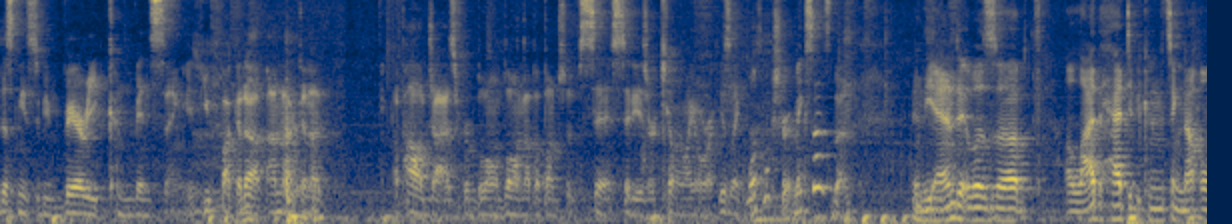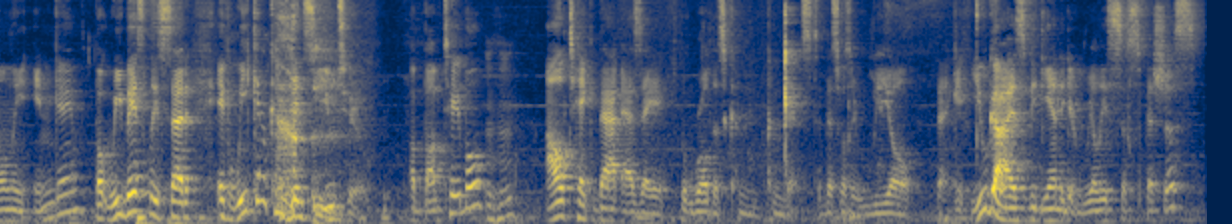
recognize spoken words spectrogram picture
This needs to be very convincing. If you fuck it up, I'm not gonna apologize for blowing blowing up a bunch of cities or killing my orc. He's like, well, let's make sure it makes sense then. In the end, it was uh, a lie that had to be convincing not only in game, but we basically said if we can convince you two above table, I'll take that as a the world is con- convinced that this was a real thing. If you guys began to get really suspicious,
